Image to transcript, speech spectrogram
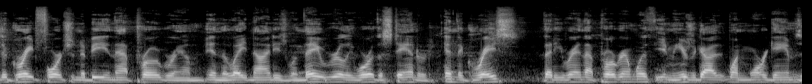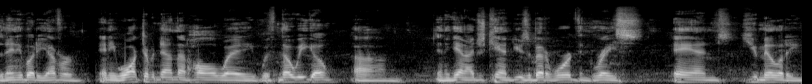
the great fortune to be in that program in the late 90s when they really were the standard. And the grace that he ran that program with. I mean, here's a guy that won more games than anybody ever. And he walked up and down that hallway with no ego. Um, and again, I just can't use a better word than grace and humility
